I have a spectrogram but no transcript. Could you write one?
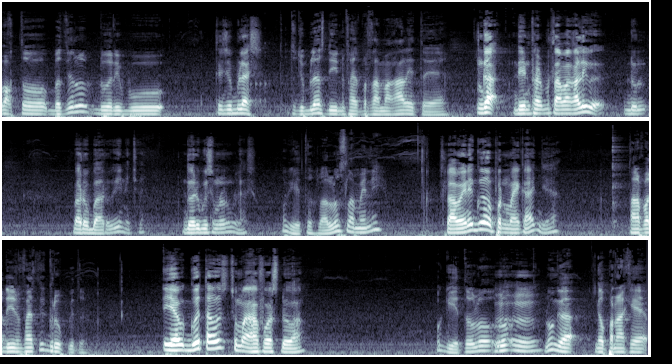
waktu berarti lu 2017 17. di invite pertama kali tuh ya. Enggak, di invite pertama kali dulu baru-baru ini cuy. 2019. Oh gitu. Lalu selama ini Selama ini gue open mic aja. tanpa di invite ke grup gitu. Iya, gue tahu cuma Avos doang. Oh gitu lu lu Mm-mm. lu nggak nggak pernah kayak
